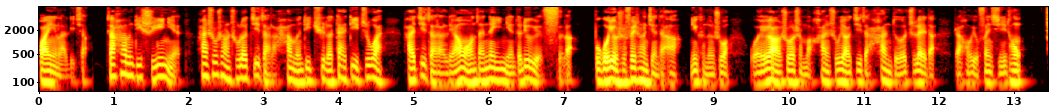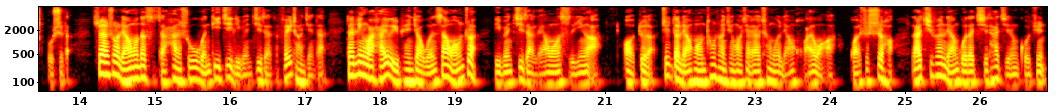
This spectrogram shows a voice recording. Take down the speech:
欢迎来理想。在汉文帝十一年，《汉书》上除了记载了汉文帝去了代地之外，还记载了梁王在那一年的六月死了。不过又是非常简单啊！你可能说我又要说什么《汉书》要记载汉德之类的，然后又分析一通。不是的，虽然说梁王的死在《汉书·文帝纪》里面记载的非常简单，但另外还有一篇叫《文三王传》，里面记载梁王死因啊。哦，对了，这里的梁王通常情况下要称为梁怀王啊，怀是谥号，来区分梁国的其他几任国君。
